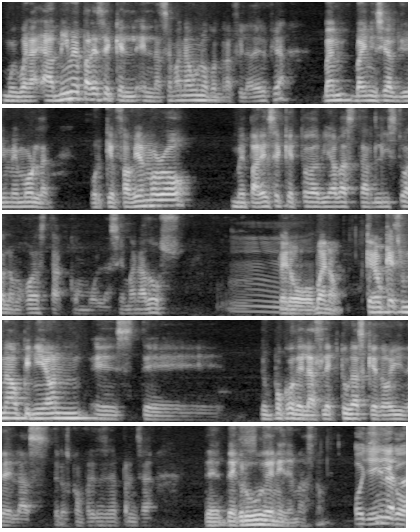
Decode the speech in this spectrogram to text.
muy buenos. A mí me parece que en la semana 1 contra Filadelfia va, a iniciar Jimmy Morland, porque Fabián Moró me parece que todavía va a estar listo a lo mejor hasta como la semana 2. Mm. Pero bueno, creo que es una opinión este, de un poco de las lecturas que doy de las, de las conferencias de prensa de, Gruden y demás, ¿no? Oye, Íñigo,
